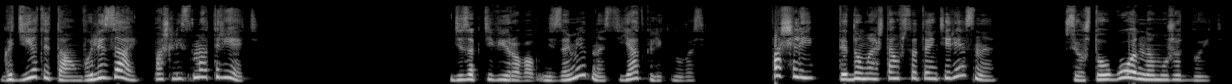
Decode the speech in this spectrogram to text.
«Где ты там? Вылезай! Пошли смотреть!» Дезактивировав незаметность, я откликнулась. «Пошли! Ты думаешь, там что-то интересное?» «Все, что угодно может быть!»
